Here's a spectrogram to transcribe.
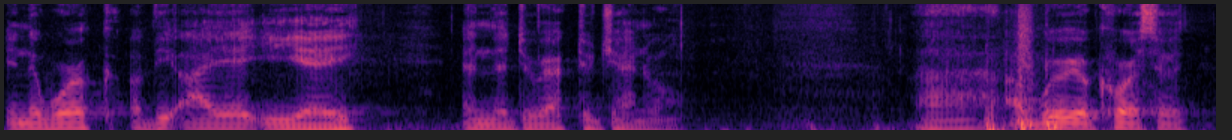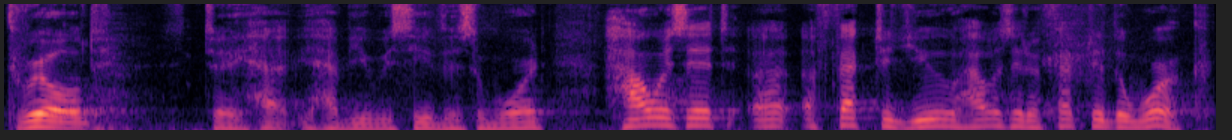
in the work of the IAEA and the Director General. Uh, we, of course, are thrilled to have, have you receive this award. How has it uh, affected you? How has it affected the work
